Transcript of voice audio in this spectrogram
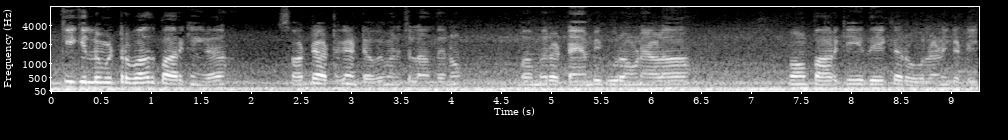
21 ਕਿਲੋਮੀਟਰ ਬਾਅਦ ਪਾਰਕਿੰਗ ਆ। 8.5 ਘੰਟੇ ਹੋ ਗਏ ਮੈਨੂੰ ਚਲਾਉਂਦੇ ਨੂੰ। ਬਾ ਮੇਰਾ ਟਾਈਮ ਵੀ ਪੂਰਾ ਹੋਣੇ ਵਾਲਾ। ਬਾ ਪਾਰਕਿੰਗ ਦੇਖ ਕੇ ਰੋਕ ਲੈਣੀ ਗੱਡੀ।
